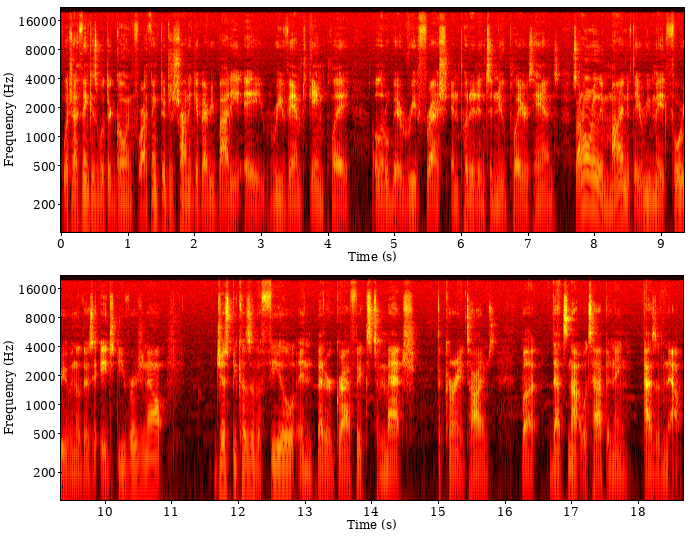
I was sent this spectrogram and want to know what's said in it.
which I think is what they're going for. I think they're just trying to give everybody a revamped gameplay a little bit refresh and put it into new players' hands. So I don't really mind if they remade 4 even though there's an HD version out just because of the feel and better graphics to match the current times, but that's not what's happening as of now.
